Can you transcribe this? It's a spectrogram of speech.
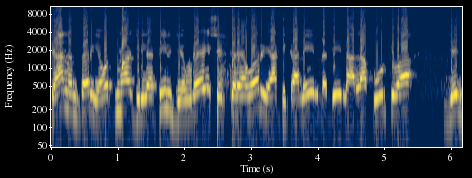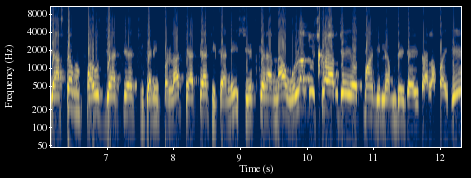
त्यानंतर यवतमाळ जिल्ह्यातील जेवढ्याही शेतकऱ्यावर या ठिकाणी नदी नाला पूर किंवा जे जास्त पाऊस ज्या त्या ठिकाणी पडला त्या त्या ठिकाणी शेतकऱ्यांना ओला दुष्काळ आमच्या यवतमाळ जिल्ह्यामध्ये जाहीर झाला पाहिजे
